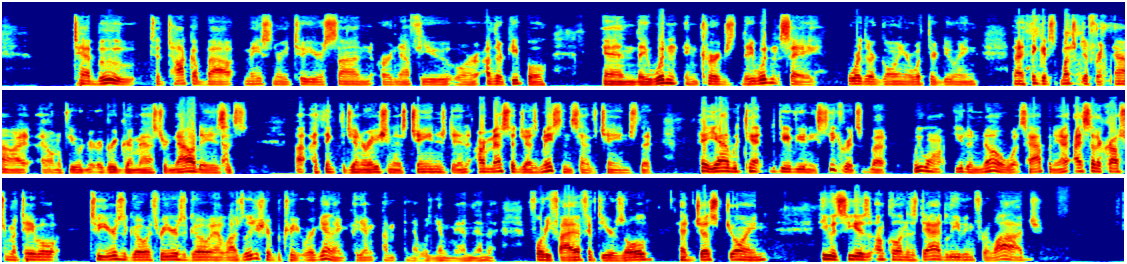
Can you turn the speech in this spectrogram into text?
taboo to talk about masonry to your son or nephew or other people and they wouldn't encourage they wouldn't say where they're going or what they're doing. And i think it's much different now. I, I don't know if you would agree grandmaster. Nowadays yeah. it's i think the generation has changed and our message as masons have changed that hey yeah we can't give you any secrets but we want you to know what's happening. I, I sat across from a table two years ago or three years ago at Lodge Leadership Retreat, where again, a, a young, and that was a young man then, uh, 45, 50 years old, had just joined he would see his uncle and his dad leaving for lodge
